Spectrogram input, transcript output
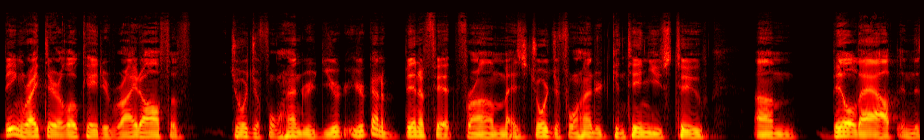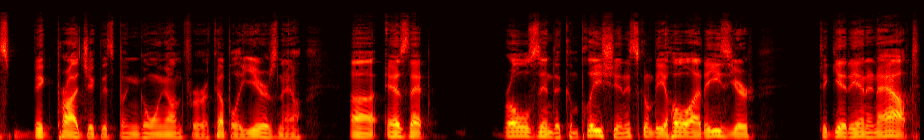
being right there, located right off of Georgia 400, you're you're going to benefit from as Georgia 400 continues to um, build out in this big project that's been going on for a couple of years now. Uh, as that rolls into completion, it's going to be a whole lot easier to get in and out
